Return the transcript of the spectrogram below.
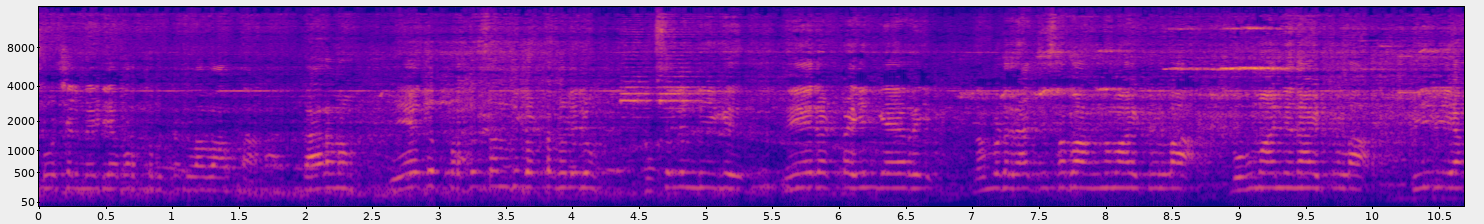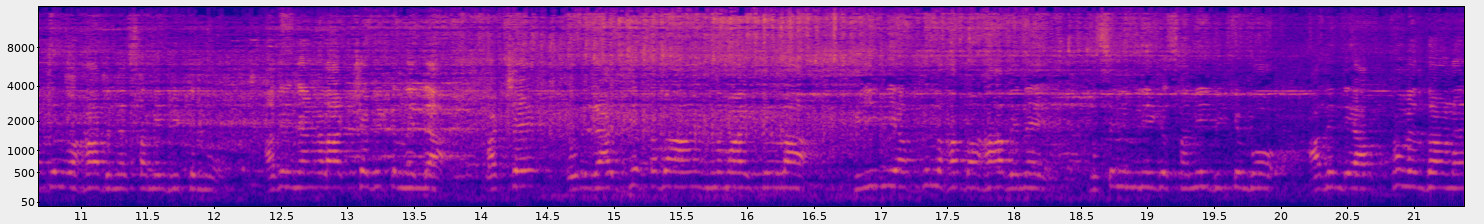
സോഷ്യൽ മീഡിയ പുറത്തുവിട്ടുള്ള വാർത്ത. കാരണം ഏത് പ്രതിസന്ധി ഘട്ടങ്ങളിലും മുസ്ലിം ലീഗ് നേരെ ട്രെയിൻ കയറി നമ്മുടെ രാജ്യസഭാ അംഗമായിട്ടുള്ള ബഹുമാന്യനായിട്ടുള്ള പി വി അബ്ദുൽ വഹാബിനെ സമീപിക്കുന്നു. അതിൽ ഞങ്ങൾ ആക്ഷേപിക്കുന്നില്ല. പക്ഷേ ഒരു രാജ്യസഭാ അംഗമായിട്ടുള്ള പി വി അബ്ദുൽ വഹാബിനെ മുസ്ലിം ലീഗ് സമീപിക്കുമ്പോൾ അതിന്റെ അർത്ഥം എന്താണ്?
